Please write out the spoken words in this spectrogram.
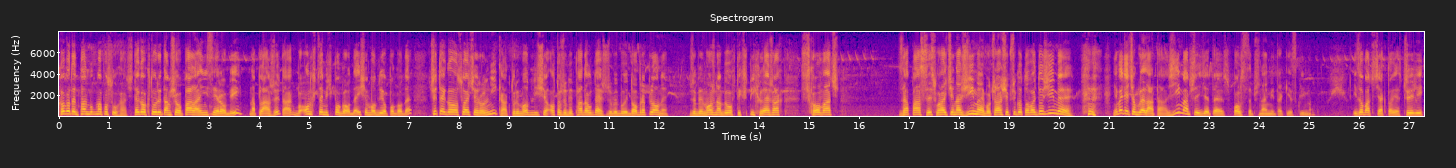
kogo ten Pan Bóg ma posłuchać? Tego, który tam się opala i nic nie robi na plaży, tak? Bo on chce mieć pogodę i się modli o pogodę. Czy tego, słuchajcie, rolnika, który modli się o to, żeby padał deszcz, żeby były dobre plony, żeby można było w tych spichlerzach schować zapasy, słuchajcie, na zimę, bo trzeba się przygotować do zimy. nie będzie ciągle lata. Zima przyjdzie też. W Polsce przynajmniej taki jest klimat. I zobaczcie, jak to jest. Czyli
